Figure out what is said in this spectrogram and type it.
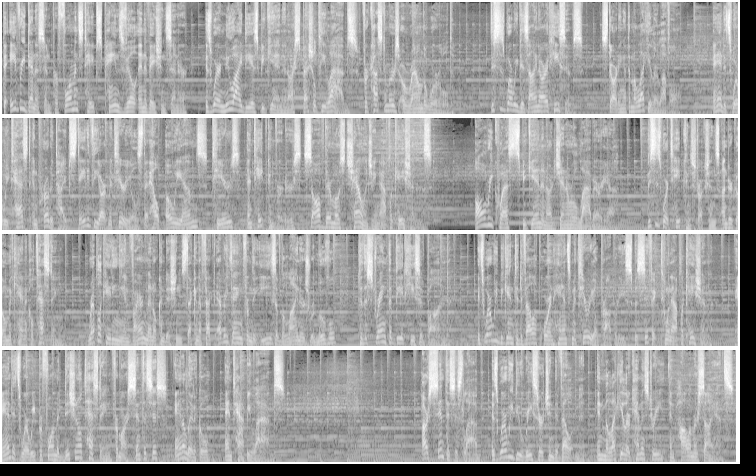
The Avery Dennison Performance Tapes Painesville Innovation Center is where new ideas begin in our specialty labs for customers around the world. This is where we design our adhesives, starting at the molecular level. And it's where we test and prototype state-of-the-art materials that help OEMs, tiers, and tape converters solve their most challenging applications. All requests begin in our general lab area. This is where tape constructions undergo mechanical testing, replicating the environmental conditions that can affect everything from the ease of the liner's removal to the strength of the adhesive bond. It's where we begin to develop or enhance material properties specific to an application. And it's where we perform additional testing from our synthesis, analytical, and TAPPI labs. Our synthesis lab is where we do research and development in molecular chemistry and polymer science.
